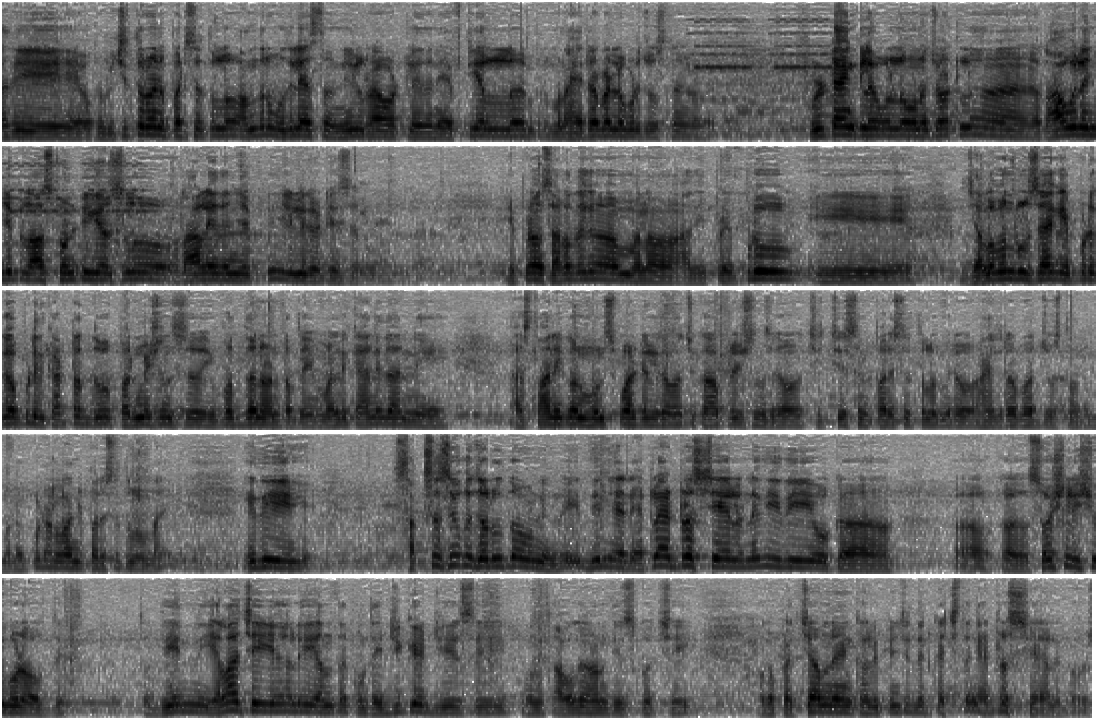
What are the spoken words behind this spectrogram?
అది ఒక విచిత్రమైన పరిస్థితుల్లో అందరం వదిలేస్తాం. నీళ్ళు రావట్లేదని ఎఫ్టీఎల్లో ఇప్పుడు మన హైదరాబాద్లో కూడా చూస్తున్నాం కదా. ఫుల్ ట్యాంక్ లెవెల్లో ఉన్న చోట్ల రావులని చెప్పి లాస్ట్ ట్వంటీ ఇయర్స్లో రాలేదని చెప్పి ఇల్లు కట్టేశారు. ఎప్పుడో సరదాగా మనం అది ఇప్పుడు ఎప్పుడు ఈ జలవనరుల శాఖ ఎప్పటికప్పుడు ఇది కట్టద్దు పర్మిషన్స్ ఇవ్వద్దు అని అంటుంది. మళ్ళీ కానీ దాన్ని ఆ స్థానిక మున్సిపాలిటీలు కావచ్చు కార్పొరేషన్స్ కావచ్చు ఇచ్చేసిన పరిస్థితుల్లో మీరు హైదరాబాద్ చూస్తున్నారు. మనకు కూడా అలాంటి పరిస్థితులు ఉన్నాయి. ఇది సక్సెసివ్గా జరుగుతూ ఉండింది. దీన్ని ఎట్లా అడ్రస్ చేయాలనేది ఇది ఒక ఒక సోషల్ ఇష్యూ కూడా అవుతుంది సో దీన్ని ఎలా చేయాలి అంత కొంత ఎడ్యుకేట్ చేసి కొంత అవగాహన తీసుకొచ్చి ఒక ప్రత్యామ్నాయం కల్పించి దీన్ని ఖచ్చితంగా అడ్రస్ చేయాలి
